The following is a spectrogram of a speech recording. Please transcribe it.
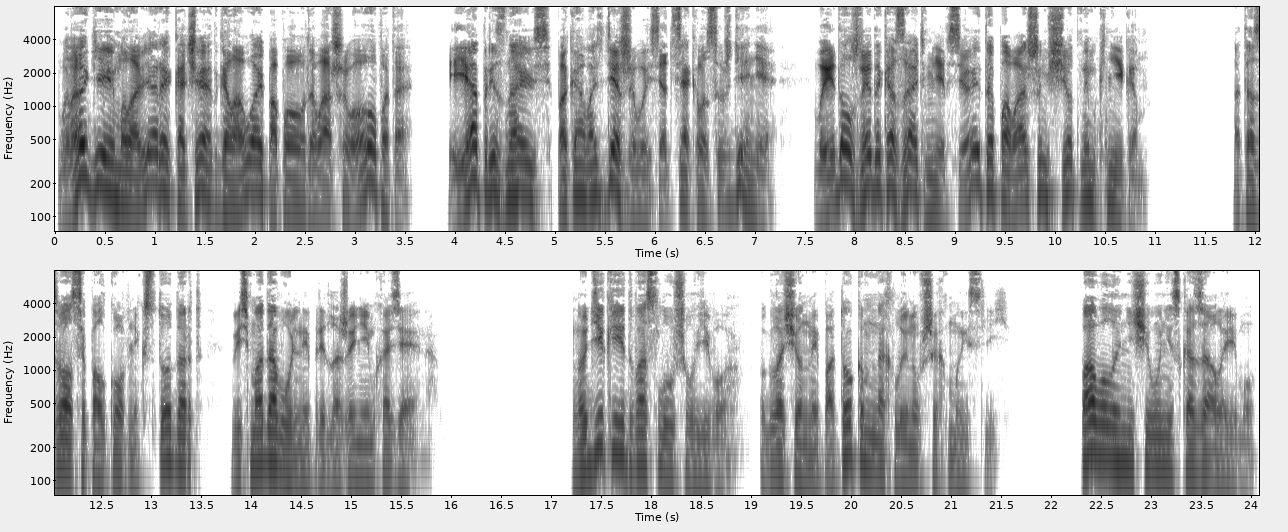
Многие маловеры качают головой по поводу вашего опыта, и я, признаюсь, пока воздерживаюсь от всякого суждения. Вы должны доказать мне все это по вашим счетным книгам. Отозвался полковник Стодарт, весьма довольный предложением хозяина. Но Дик едва слушал его, поглощенный потоком нахлынувших мыслей. Павла ничего не сказала ему,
